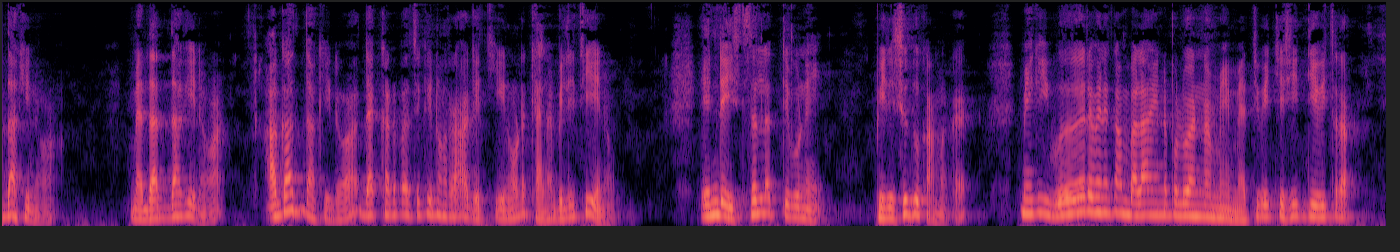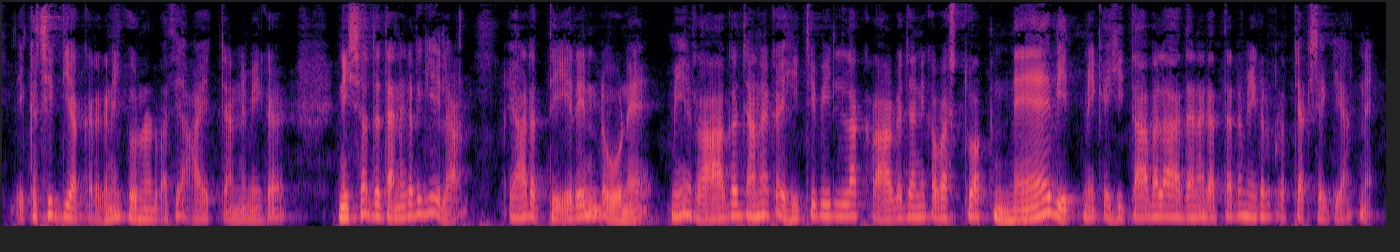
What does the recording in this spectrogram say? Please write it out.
දකින්නවා. මැදක් දකින්නවා. අගක් දකින්නවා දැක්කට පස්සේ කියනවා රාගේ තියෙනකොට කැළඹිලි තියෙනවා එnde ඉස්සෙල්ලත් තිබුණේ පිරිසුදු කමක මේක ඉවර වෙනකම් බලා ඉන්න පුළුවන් නම් මේ මැති වෙච්ච සිද්ධිය විතරක් එක සිද්ධියක් කරගෙන ඉවරනට පස්සේ ආයෙත් යන්නේ මේක නිස්සද්ද තැනකට කියලා එයාට තේරෙන්න ඕනේ මේ රාග ජනක හිතවිල්ලක් රාග ජනික වස්තුවක් නැවිත් මේක හිතා බලා දැනගත්තට මේකට ප්‍රත්‍යක්ෂ කියන්නේ නැහැ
